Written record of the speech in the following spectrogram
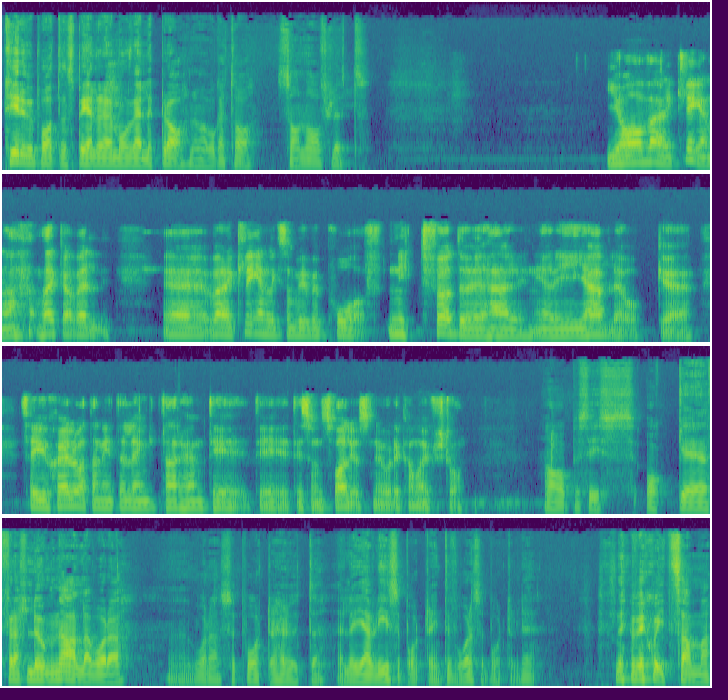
tyder vi på att en spelare mår väldigt bra när man vågar ta sådana avslut. Ja, verkligen. Han verkar väl eh, verkligen liksom blivit på nyttfödd här nere i Gävle och eh, säger ju själv att han inte längtar hem till, till, till Sundsvall just nu och det kan man ju förstå. Ja, precis. Och eh, för att lugna alla våra, våra supporter här ute, eller Gävle supporter, inte våra supporter, det, det är väl skitsamma.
